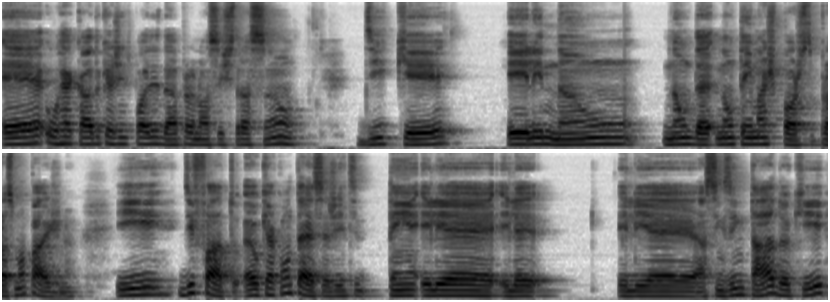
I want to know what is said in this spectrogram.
é o recado que a gente pode dar para nossa extração de que ele não não, de, não tem mais próxima página. E de fato é o que acontece. A gente tem ele é ele é ele é acinzentado aqui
